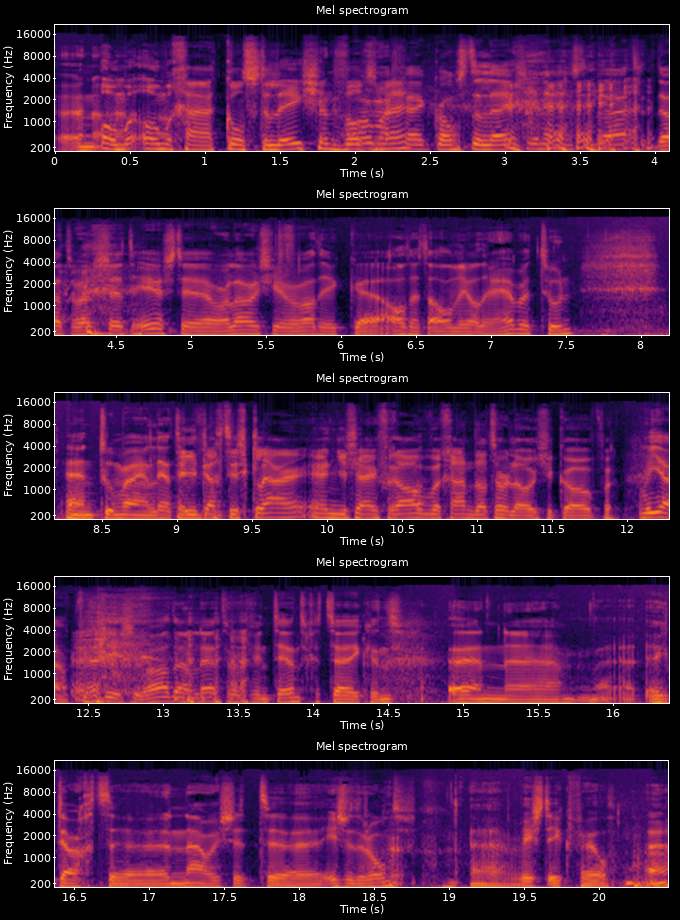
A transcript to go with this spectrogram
een, een, Omega Constellation, volgens Omega mij. Omega Constellation, inderdaad. dat was het eerste horloge wat ik uh, altijd al wilde hebben toen. En toen wij een letter. En je dacht, het is klaar. En je zei, vrouw, we gaan dat horloge kopen. Ja, precies. We hadden een letter of intent getekend. En ik dacht, nou is het, is het rond wist ik veel. Hè?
